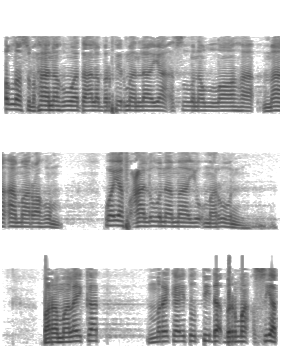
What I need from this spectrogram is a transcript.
Allah Subhanahu wa taala berfirman la ya'sunallaha ma amarahum wa yaf'aluna ma yu'marun. Para malaikat mereka itu tidak bermaksiat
